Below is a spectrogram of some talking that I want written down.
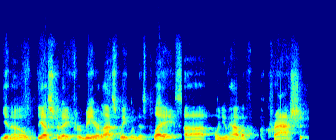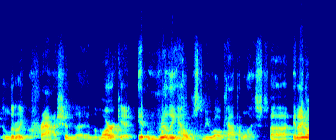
you know, yesterday for me or last week when this plays, uh, when you have a, a crash, literally crash in the, in the market, it really helps to be well capitalized. Uh, and I know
